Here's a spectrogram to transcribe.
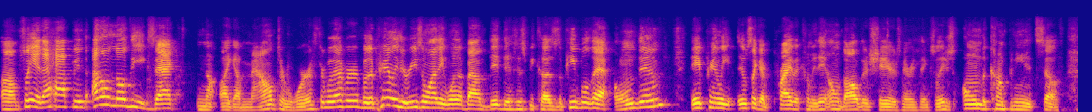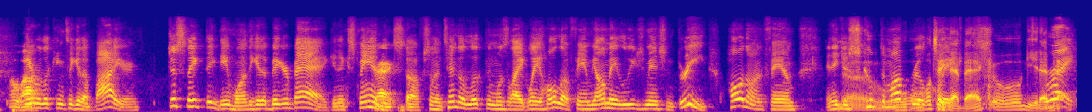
um, so yeah, that happened. I don't know the exact not like amount or worth or whatever, but apparently the reason why they went about did this is because the people that owned them, they apparently it was like a private company. They owned all their shares and everything, so they just owned the company itself. Oh They were looking to get a buyer. Just like they, they wanted to get a bigger bag and expand and stuff. So Nintendo looked and was like, wait, hold up, fam. Y'all made Luigi's Mansion 3. Hold on, fam. And they just scooped them up real We'll quick. take that back. We'll get you that back. Right.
